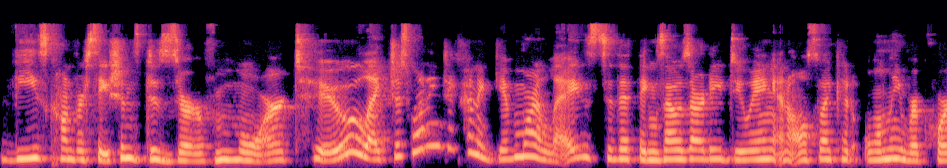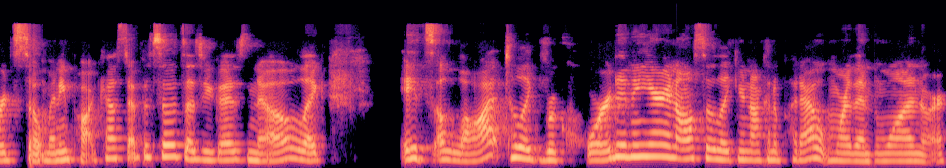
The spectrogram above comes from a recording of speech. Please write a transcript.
these conversations deserve more too. Like just wanting to kind of give more legs to the things I was already doing. And also, I could only record so many podcast episodes, as you guys know. Like it's a lot to like record in a year. And also, like, you're not going to put out more than one, or,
